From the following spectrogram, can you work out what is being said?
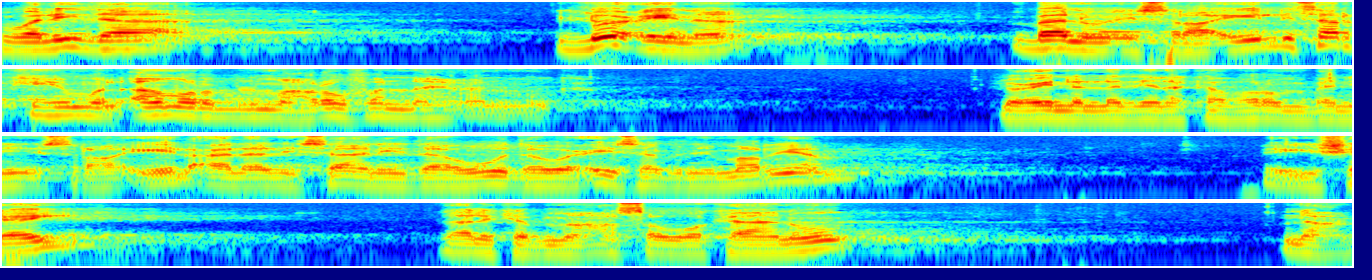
ولذا لعن بنو إسرائيل لتركهم الأمر بالمعروف والنهي عن المنكر. لعن الذين كفروا من بني إسرائيل على لسان داود وعيسى بن مريم اي شيء؟ ذلك بما عصوا وكانوا. نعم.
